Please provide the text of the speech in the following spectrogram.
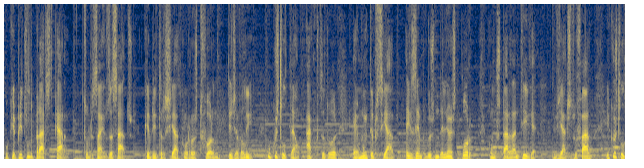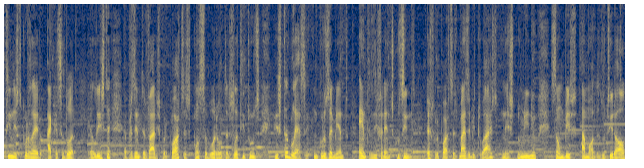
o capítulo de pratos de carne, sobressaem os assados, cabrito recheado com arroz de forno e javali. O costeletão à cortador é muito apreciado, a exemplo dos medalhões de porco, com mostarda antiga, viado estufado e costeletinhas de cordeiro à caçador. A lista apresenta várias propostas, com sabor a outras latitudes, que estabelecem um cruzamento entre diferentes cozinhas. As propostas mais habituais, neste domínio, são bife à moda do Tirol,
